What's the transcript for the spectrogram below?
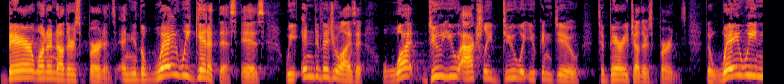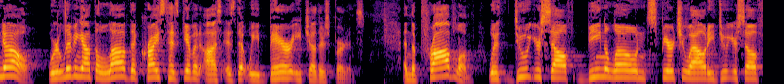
bear one another's burdens? And the way we get at this is we individualize it. What do you actually do what you can do to bear each other's burdens? The way we know we're living out the love that Christ has given us is that we bear each other's burdens. And the problem with do it yourself, being alone, spirituality, do it yourself,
